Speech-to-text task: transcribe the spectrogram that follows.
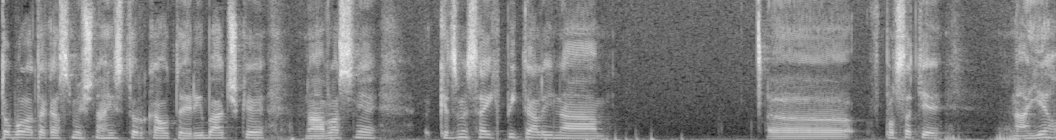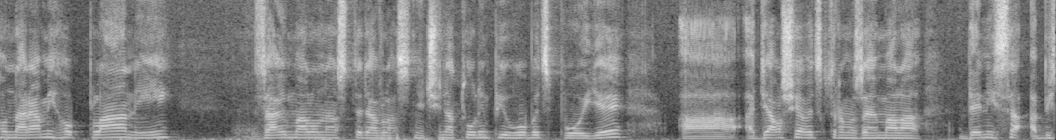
to bola taká smiešná historka o tej rybáčke. No a vlastne, keď sme sa ich pýtali na uh, v podstate na jeho, na Ramiho plány, zaujímalo nás teda vlastne, či na tú Olympiu vôbec pôjde a, a ďalšia vec, ktorá ma zaujímala Denisa, aby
